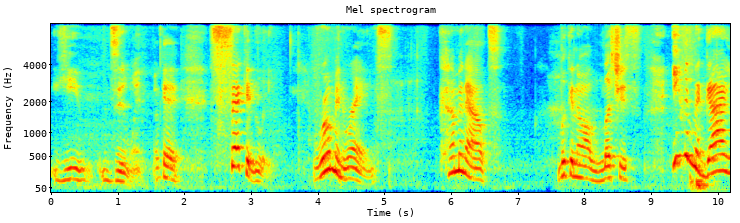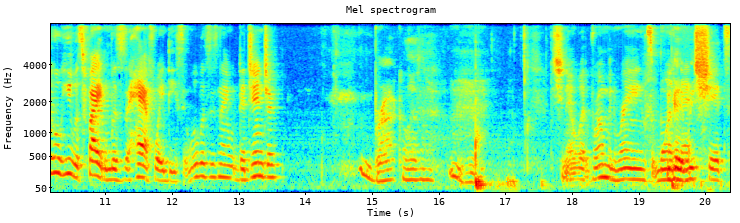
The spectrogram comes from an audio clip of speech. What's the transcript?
you doing? Okay. Secondly, Roman Reigns coming out looking all luscious Even the guy who he was fighting was halfway decent. What was his name? The ginger. Brock Lesnar. But you know what? Roman Reigns won Okay, that we- shit.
